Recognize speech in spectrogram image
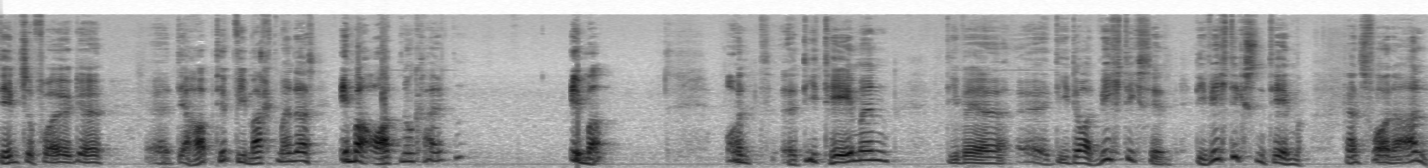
demzufolge äh, der Haupttipp. Wie macht man das? Immer Ordnung halten. Immer. Und äh, die Themen, die, wir, äh, die dort wichtig sind, die wichtigsten Themen, ganz vorne an.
